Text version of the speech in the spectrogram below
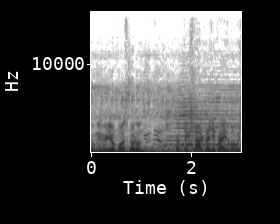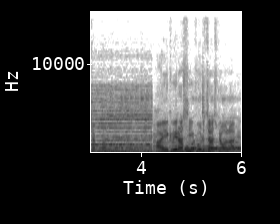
तुम्ही व्हिडिओ पॉज करून प्रत्येक स्टार्टरची प्राईस बघू शकता. हा एकविरा सी फूडचा स्टॉल आहे हे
